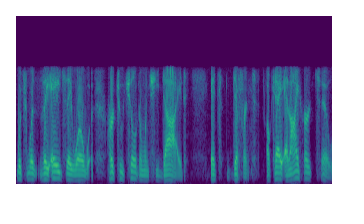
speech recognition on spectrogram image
which was the age they were, her two children when she died. It's different, okay? And I hurt too.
